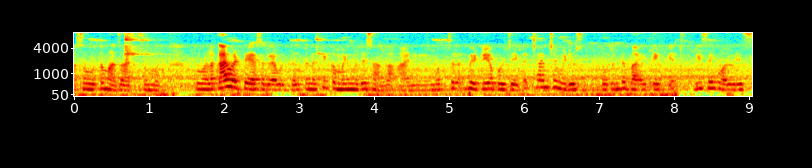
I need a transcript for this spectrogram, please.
असं होतं माझं आजचं मत. तुम्हाला काय वाटतं या सगळ्याबद्दल? तर नक्की कमेंटमध्ये सांगा. आणि मग चला भेटूया पुढच्या एका छानशा व्हिडिओसोबत तोपर्यंत बाय टेक केअर प्लीज एक ऑलवेज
